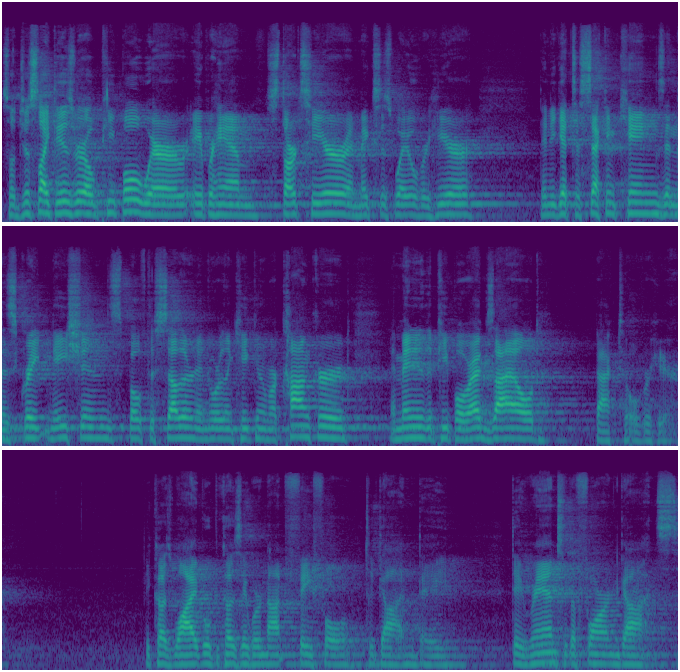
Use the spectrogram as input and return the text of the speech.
So, just like the Israel people, where Abraham starts here and makes his way over here, then you get to Second Kings, and these great nations, both the southern and northern kingdom, are conquered, and many of the people are exiled back to over here. Because why? Well, because they were not faithful to God. They, they ran to the foreign gods.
